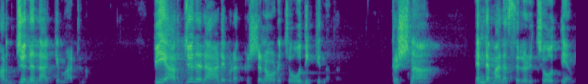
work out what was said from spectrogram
അർജുനനാക്കി മാറ്റണം. ഈ അർജുനനാണ് ഇവിടെ കൃഷ്ണനോട് ചോദിക്കുന്നത്. കൃഷ്ണ എന്റെ മനസ്സിലൊരു ചോദ്യം.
